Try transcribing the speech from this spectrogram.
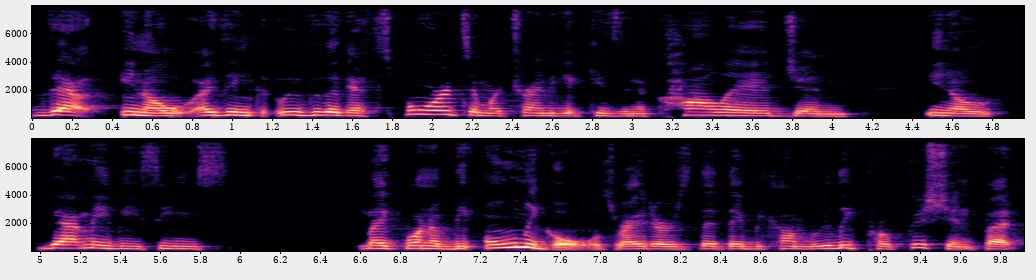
that you know, I think if we look at sports and we're trying to get kids into college, and you know, that maybe seems like one of the only goals, right? Or is that they become really proficient. But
